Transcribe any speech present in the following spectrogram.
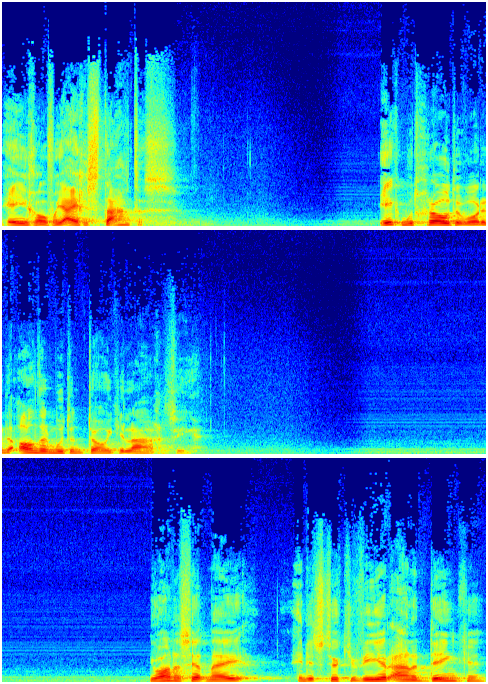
ego, van je eigen status. Ik moet groter worden, de ander moet een toontje lager zingen. Johannes zet mij in dit stukje weer aan het denken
